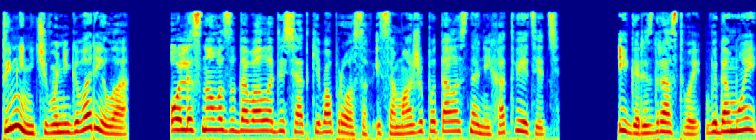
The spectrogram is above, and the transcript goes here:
Ты мне ничего не говорила». Оля снова задавала десятки вопросов и сама же пыталась на них ответить. «Игорь, здравствуй. Вы домой?»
